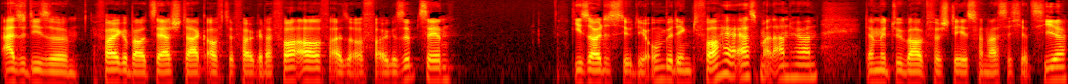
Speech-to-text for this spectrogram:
Also diese Folge baut sehr stark auf der Folge davor auf, also auf Folge 17. Die solltest du dir unbedingt vorher erstmal anhören, damit du überhaupt verstehst, von was ich jetzt hier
